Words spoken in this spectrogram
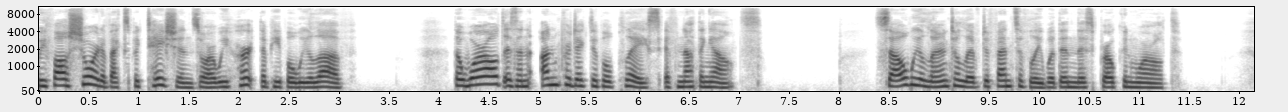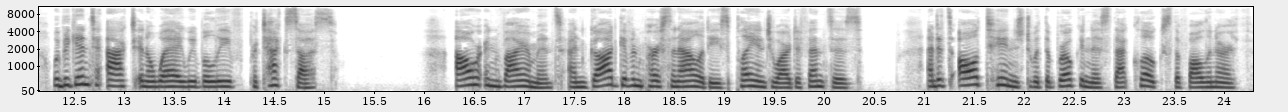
We fall short of expectations or we hurt the people we love. The world is an unpredictable place, if nothing else. So we learn to live defensively within this broken world. We begin to act in a way we believe protects us. Our environment and God given personalities play into our defenses, and it's all tinged with the brokenness that cloaks the fallen earth.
